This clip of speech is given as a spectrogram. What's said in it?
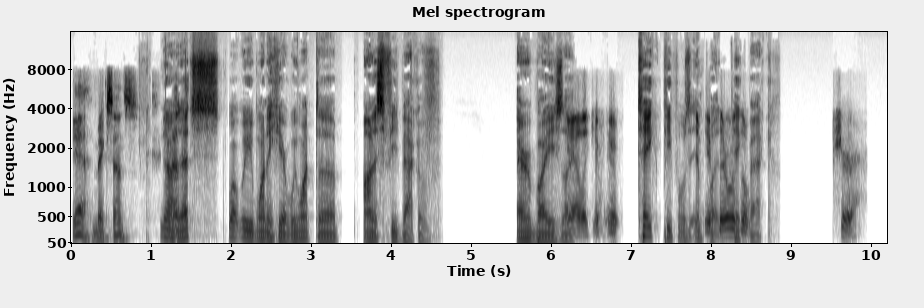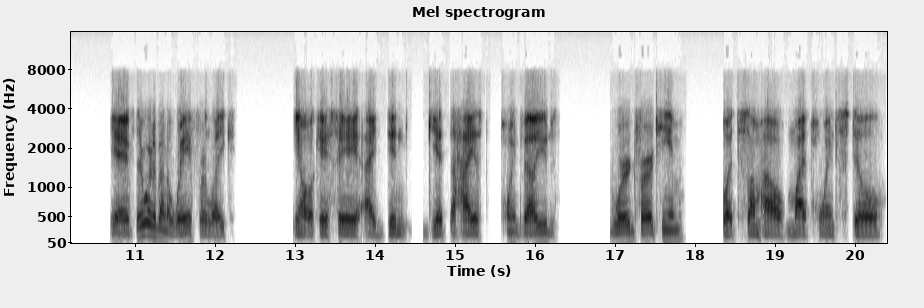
Yeah, it makes sense. No, that's what we want to hear. We want the honest feedback of everybody's like, yeah, like if, if take people's input if there was take a, back. Sure. Yeah, if there would have been a way for like, you know, okay, say I didn't get the highest point valued word for our team, but somehow my points still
